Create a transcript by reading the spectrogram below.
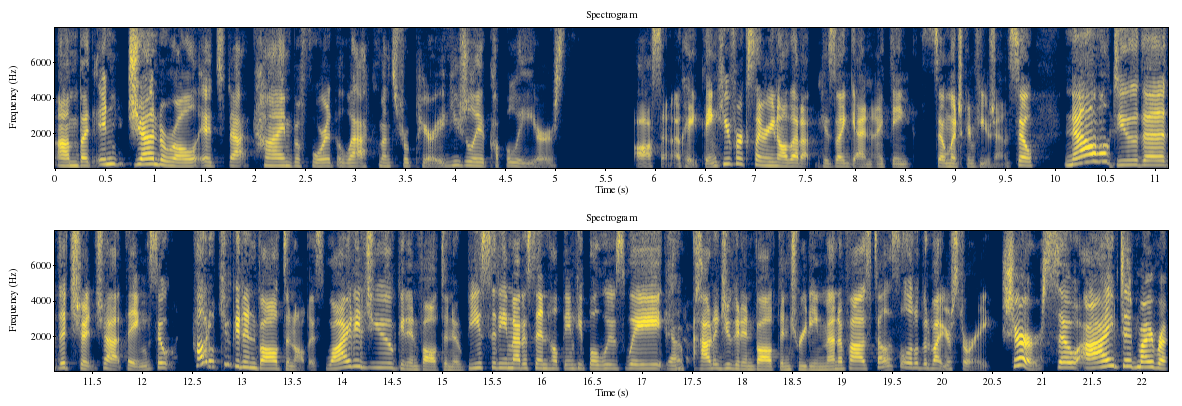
Um, but in general, it's that time before the last menstrual period, usually a couple of years. Awesome. Okay. Thank you for clearing all that up because again, I think so much confusion. So now we'll do the the chit chat thing. So, how did you get involved in all this? Why did you get involved in obesity medicine, helping people lose weight? Yep. How did you get involved in treating menopause? Tell us a little bit about your story. Sure. So, I did my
